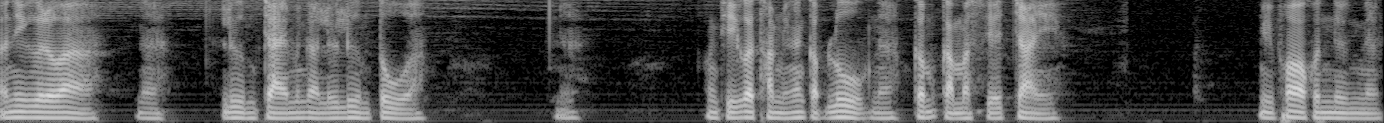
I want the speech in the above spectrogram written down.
อันนี้ก็เรียกว่านะลืมใจเหมือนกันหรือลืมตัวนะบางทีก็ทำอย่างนั้นกับลูกนะก็กลับมาเสียใจ มีพ่อคนหนึ่งนะนะ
